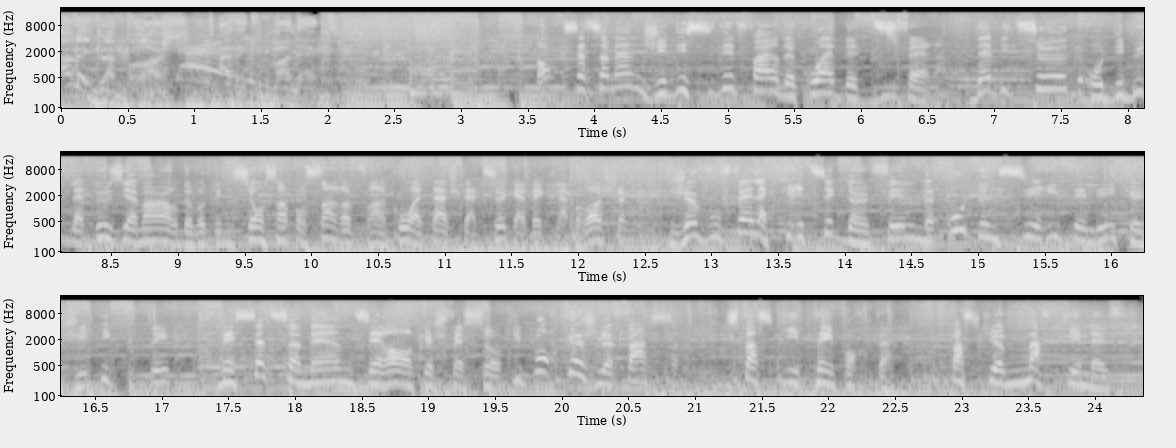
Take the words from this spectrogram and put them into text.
avec la broche, avec une monette. Bon, cette semaine, j'ai décidé de faire de quoi de différent. D'habitude, au début de la deuxième heure de votre émission 100% Rock Franco attache ta tuque avec la broche, je vous fais la critique d'un film ou d'une série télé que j'ai écouté. Mais cette semaine, c'est rare que je fais ça. Puis pour que je le fasse, c'est parce qu'il est important. Parce qu'il a marqué ma vie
